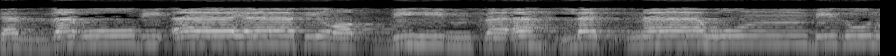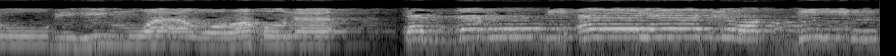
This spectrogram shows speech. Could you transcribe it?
كذبوا بآيات ربهم فأهلكناهم بذنوبهم وأغرقنا. كذبوا بآيات ربهم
